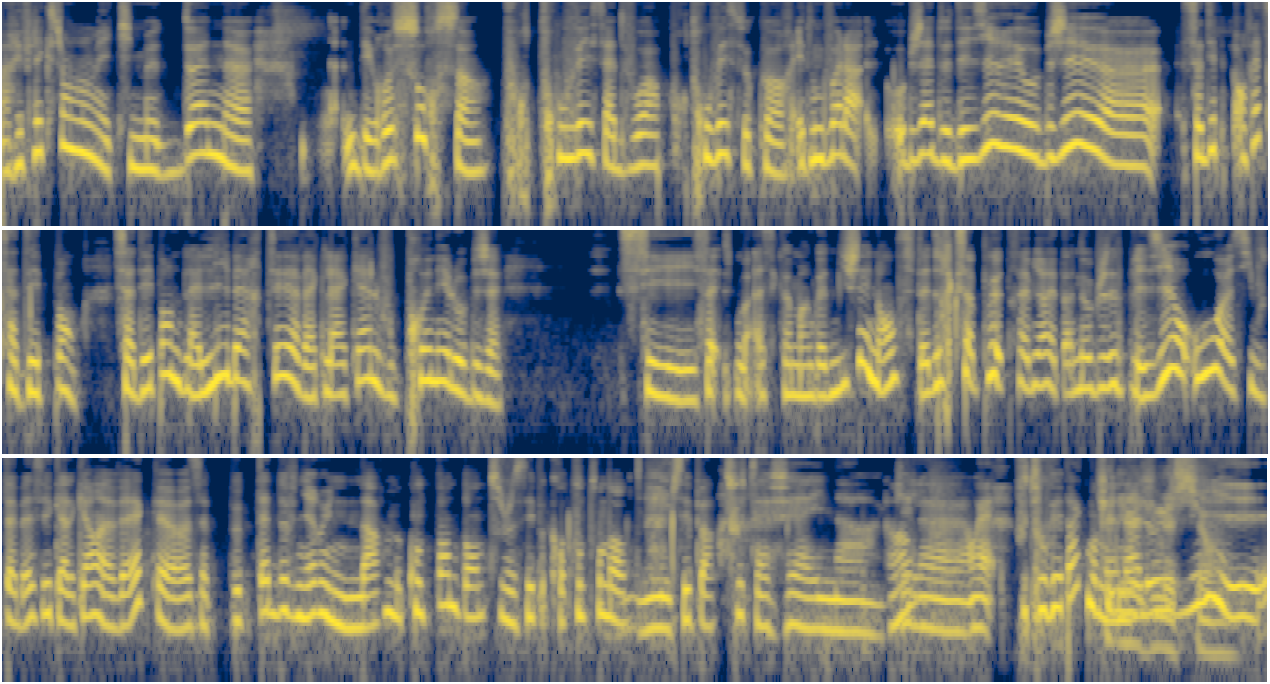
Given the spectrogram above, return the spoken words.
réflexion et qui me donne euh, des ressources pour trouver cette voie, pour trouver ce corps. Et donc voilà, objet de désir et objet, euh, ça en fait ça dépend. Ça dépend de la liberté avec laquelle vous prenez l'objet. C'est bah, c'est comme un godemiché, non? C'est-à-dire que ça peut très bien être un objet de plaisir ou si vous tabassez quelqu'un avec, ça peut peut-être devenir une arme contendante, je sais pas, contondante, Mais je sais pas. Tout à fait, Aïna. Hein? Quelle, ouais. Vous trouvez pas que mon Quelle analogie est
